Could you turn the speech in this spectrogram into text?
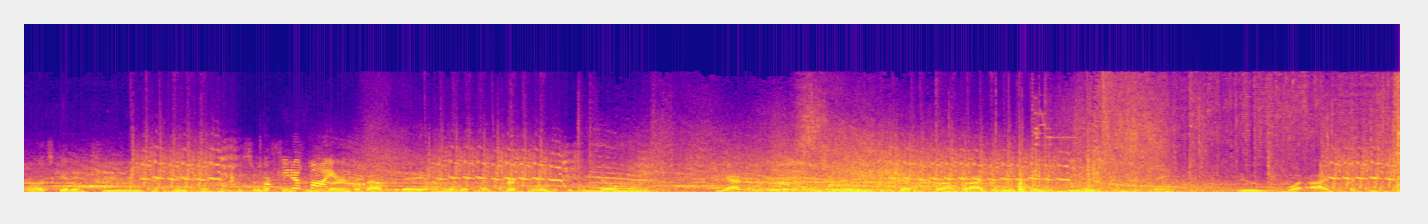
now let's get into the community transmission. Some of the things we learned about today, I'm going to list them personally, just because we know me the actual order that they released, just from what I believe is the interesting to what I produced the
